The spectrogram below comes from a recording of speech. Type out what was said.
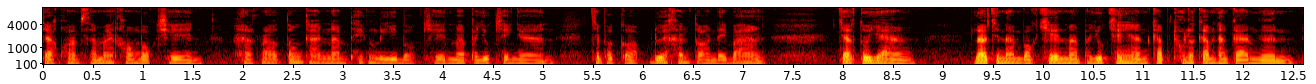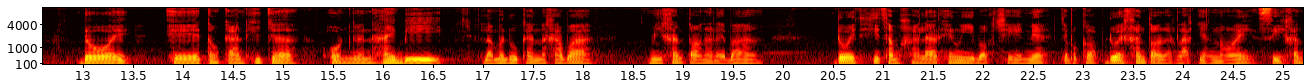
จากความสามารถของบล็อกเชน หากเราต้องการนำเทคโนโลยีบล็อกเชนมาประยุกต์ใช้งาน จะประกอบด้วยขั้นตอนใดบ้าง จากตัวอย่าง เราจะนำบล็อกเชนมาประยุกต์ใช้งานกับธุรกรรมทางการเงิน โดย A ต้องการที่จะโอนเงินให้ B เรามาดูกันนะครับว่า มีขั้นตอนอะไรบ้าง โดยที่สำคัญแล้วเทคโนโลยีบล็อกเชนเนี่ยจะประกอบด้วยขั้นตอนหลักๆ อย่างน้อย 4 ขั้น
